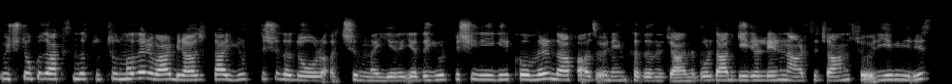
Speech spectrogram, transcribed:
3-9 aksında tutulmaları var. Birazcık daha yurt dışı da doğru açılmayı ya da yurt dışı ile ilgili konuların daha fazla önem kazanacağını, buradan gelirlerin artacağını söyleyebiliriz.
